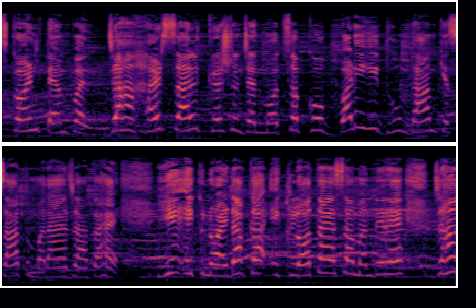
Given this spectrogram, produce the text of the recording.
इस्कॉन टेंपल जहाँ हर साल कृष्ण जन्मोत्सव को बड़ी ही धूमधाम के साथ मनाया जाता है। ये एक नोएडा का इकलौता ऐसा मंदिर है, जहाँ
